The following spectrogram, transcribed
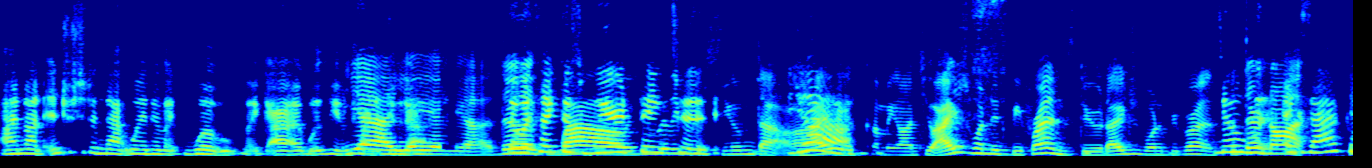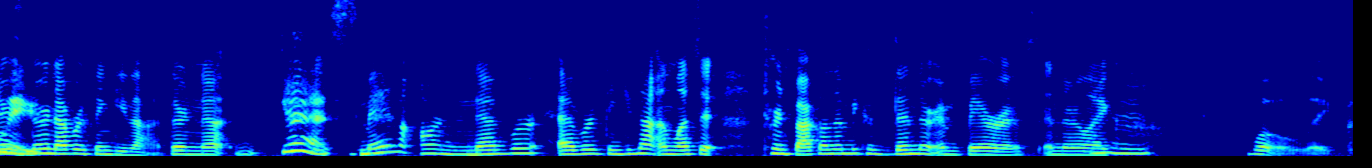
I'm not interested in that way. They're like, whoa, like I wasn't even Yeah, to do yeah, that. yeah, yeah. They're So like, it's like this wow, weird thing really to, presumed that I was coming on to you. I just wanted to be friends, dude. I just want to be friends. But no, they're li- not. Exactly. they're never thinking that. They're not. Yes. Men are never ever thinking that unless it turns back on them because then they're embarrassed and they're like, hmm whoa, like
